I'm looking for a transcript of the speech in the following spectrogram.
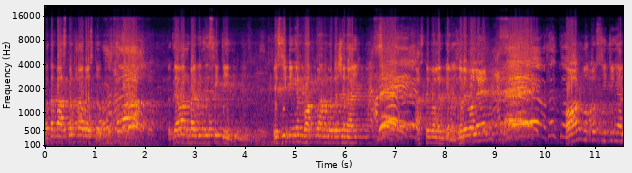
কথা বাস্তব না বাস্তব? তো দেওয়ান বাকি যে সিটিং এই সিটিং এর ভক্ত আমাদের দেশে নাই। আসতে বলেন কেন? জোরে বলেন। ওর মতো সিটিং আর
